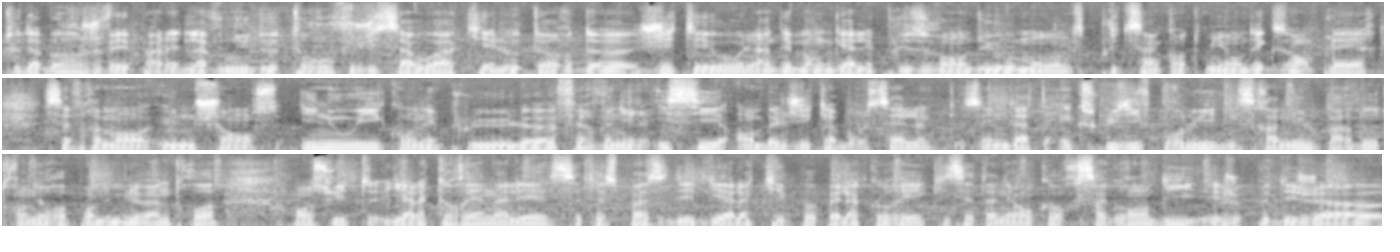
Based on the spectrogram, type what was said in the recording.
Tout d'abord, je vais parler de l'avenue de Toru Fujisawa, qui est l'auteur de GTO, l'un des mangas les plus vendus au monde, plus de 50 millions d'exemplaires. C'est vraiment une chance inouïe qu'on ait pu le faire venir ici en Belgique, à Bruxelles. C'est une date exclusive pour lui. Il ne sera nulle part d'autre en Europe en 2023. Ensuite, il y a la Korean Alley, cet espace dédié à la K-pop et la Corée, qui cette année encore s'agrandit et je peux déjà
